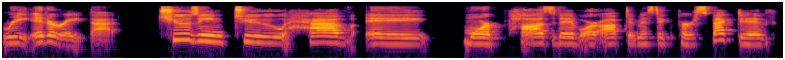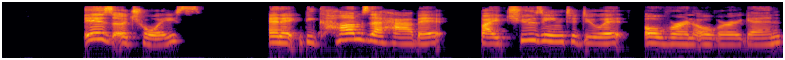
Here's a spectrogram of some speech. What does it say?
reiterate that. Choosing to have a more positive or optimistic perspective is a choice, and it becomes a habit by choosing to do it over and over again.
